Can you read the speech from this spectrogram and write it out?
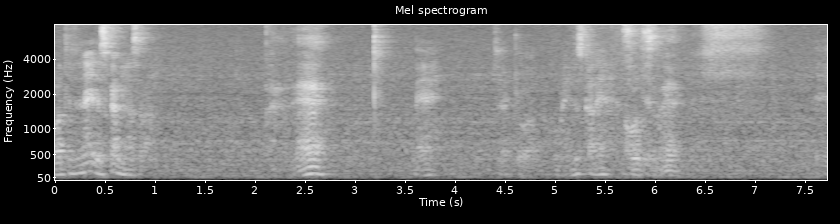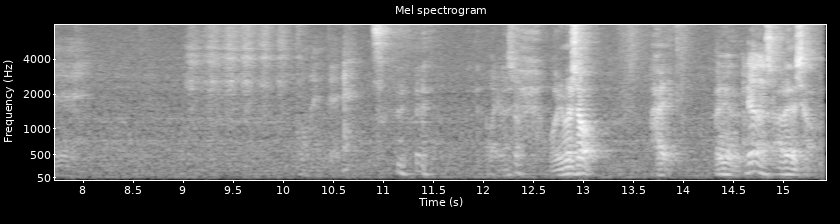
慌ててないですか皆さん。え。ーねねじゃあ今日はこの辺ですかね。そうですね。えー。この辺で。終わりましょう。終わりましょう。はい。ありがとうございました。ありがとうございました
